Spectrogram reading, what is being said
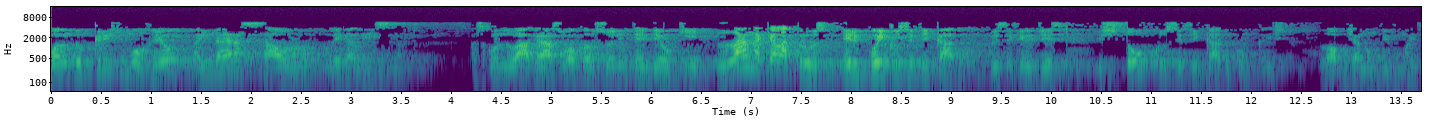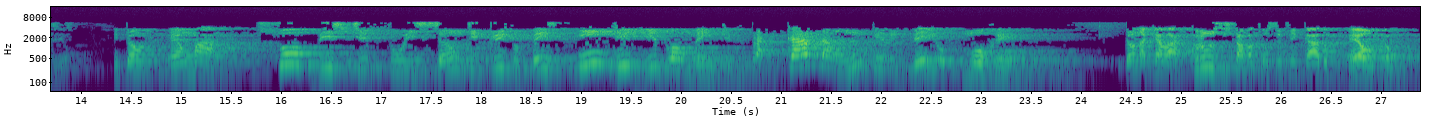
quando Cristo morreu, ainda era Saulo, legalista. Mas quando a graça o alcançou, ele entendeu que lá naquela cruz ele foi crucificado. Por isso é que ele disse: Estou crucificado com Cristo, logo já não vivo mais eu. Então é uma substituição que Cristo fez individualmente para cada um que ele veio morrer. Então naquela cruz estava crucificado Elton,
